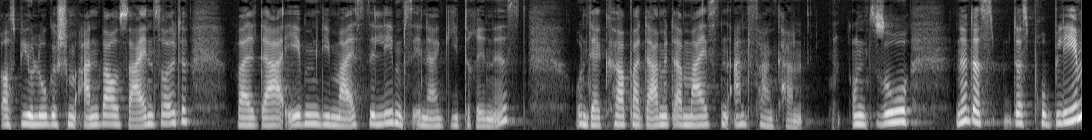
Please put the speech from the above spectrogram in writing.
aus biologischem Anbau sein sollte, weil da eben die meiste Lebensenergie drin ist und der Körper damit am meisten anfangen kann. Und so, ne, das, das Problem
